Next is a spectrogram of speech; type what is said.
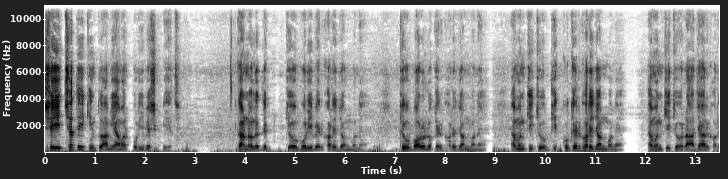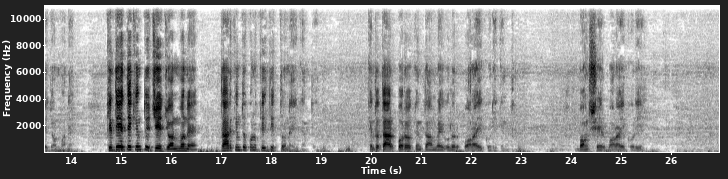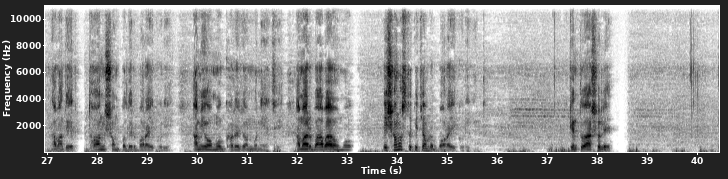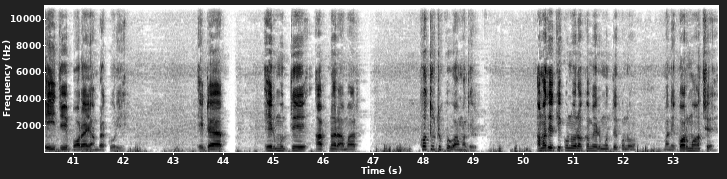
সেই ইচ্ছাতেই কিন্তু আমি আমার পরিবেশ পেয়েছি। কারণ হলো যে কেউ গরিবের ঘরে জন্ম নেয়, কেউ বড় লোকের ঘরে জন্ম নেয়, এমনকি কেউ ভিক্ষুকের ঘরে জন্ম নেয়, এমনকি কেউ রাজার ঘরে জন্ম নেয়। কিন্তু এতে কিন্তু যে জন্ম নেয়, তার কিন্তু কোনো কৃতিত্ব নেই কিন্তু। কিন্তু তারপরেও কিন্তু আমরা এগুলোর বড়াই করি কিন্তু। বংশের বড়াই করি। আমাদের ধন সম্পদের বড়াই করি। আমি অমুক ঘরে জন্ম নিয়েছি। আমার বাবা অমুক। এই সমস্ত কিছু আমরা বড়াই করি কিন্তু। কিন্তু আসলে এই যে বড়াই আমরা করি, এটা এর মধ্যে আপনার, আমার কতটুকু আমাদের? আমাদের কি কোনো রকমের মধ্যে কোনো মানে কর্ম আছে?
